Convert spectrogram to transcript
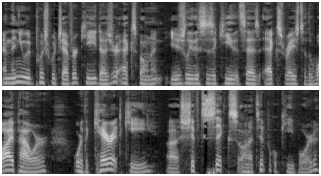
and then you would push whichever key does your exponent. Usually this is a key that says x raised to the y power, or the caret key, uh, shift 6 on a typical keyboard.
